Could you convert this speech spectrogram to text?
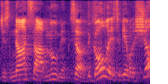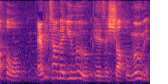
just non-stop movement. So the goal is to be able to shuffle every time that you move is a shuffle movement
